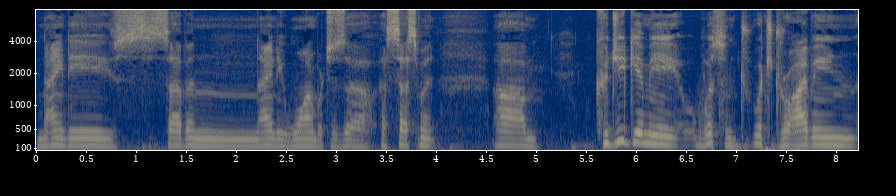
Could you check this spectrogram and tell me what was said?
9791, which is a assessment. Um, could you give me what's what's driving,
